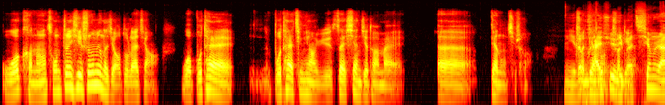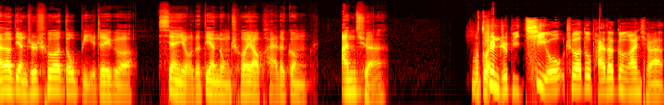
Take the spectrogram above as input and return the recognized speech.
我可能从珍惜生命的角度来讲，我不太不太倾向于在现阶段买呃电动汽车。你的排序里边，氢燃料电池车都比这个现有的电动车要排的更安全，甚至比汽油车都排的更安全。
